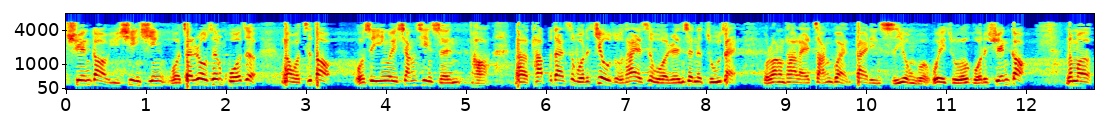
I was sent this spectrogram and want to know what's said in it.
宣告与信心。我在肉身活着，那我知道。我是因为相信神，哈，那他不但是我的救主，他也是我人生的主宰。我让他来掌管、带领、使用我，为主而活的宣告。那么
